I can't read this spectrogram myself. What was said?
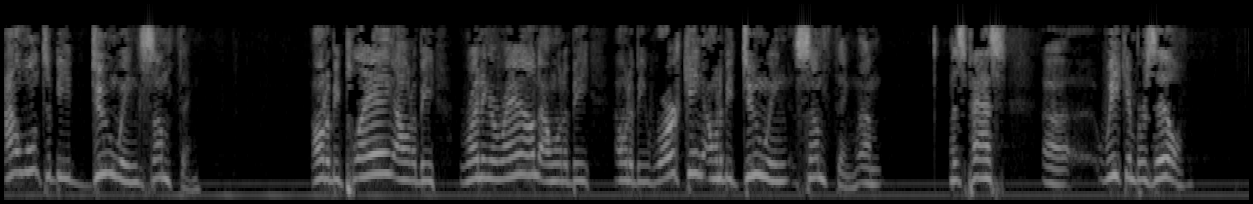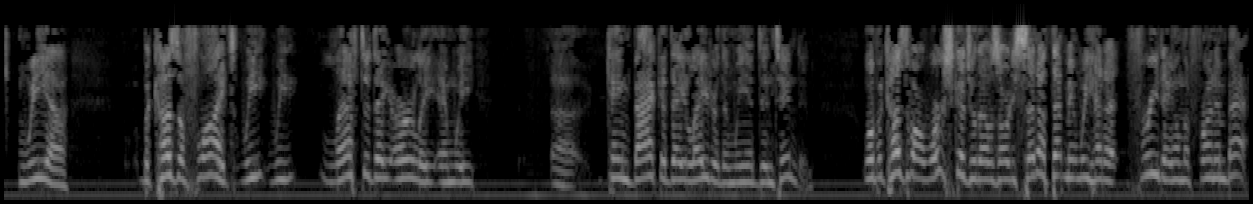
I want to be doing something. I want to be playing. I want to be running around. I want to be I want to be working. I want to be doing something. Um, this past uh, week in Brazil, we uh, because of flights, we we left a day early and we uh, came back a day later than we had intended. Well, because of our work schedule that was already set up, that meant we had a free day on the front and back.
